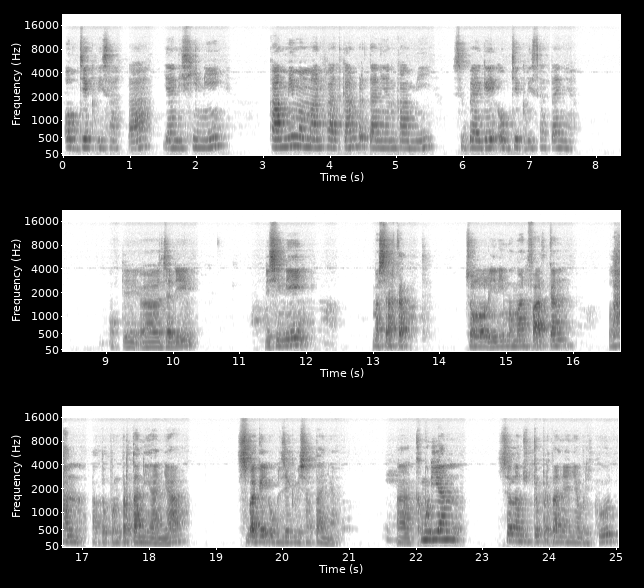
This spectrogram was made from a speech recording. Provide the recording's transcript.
objek wisata yang di sini kami memanfaatkan pertanian kami sebagai objek wisatanya. Oke, uh, jadi di sini masyarakat Colol ini memanfaatkan lahan ataupun pertaniannya sebagai objek wisatanya. Iya. Nah, kemudian saya lanjut ke pertanyaan yang berikut.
